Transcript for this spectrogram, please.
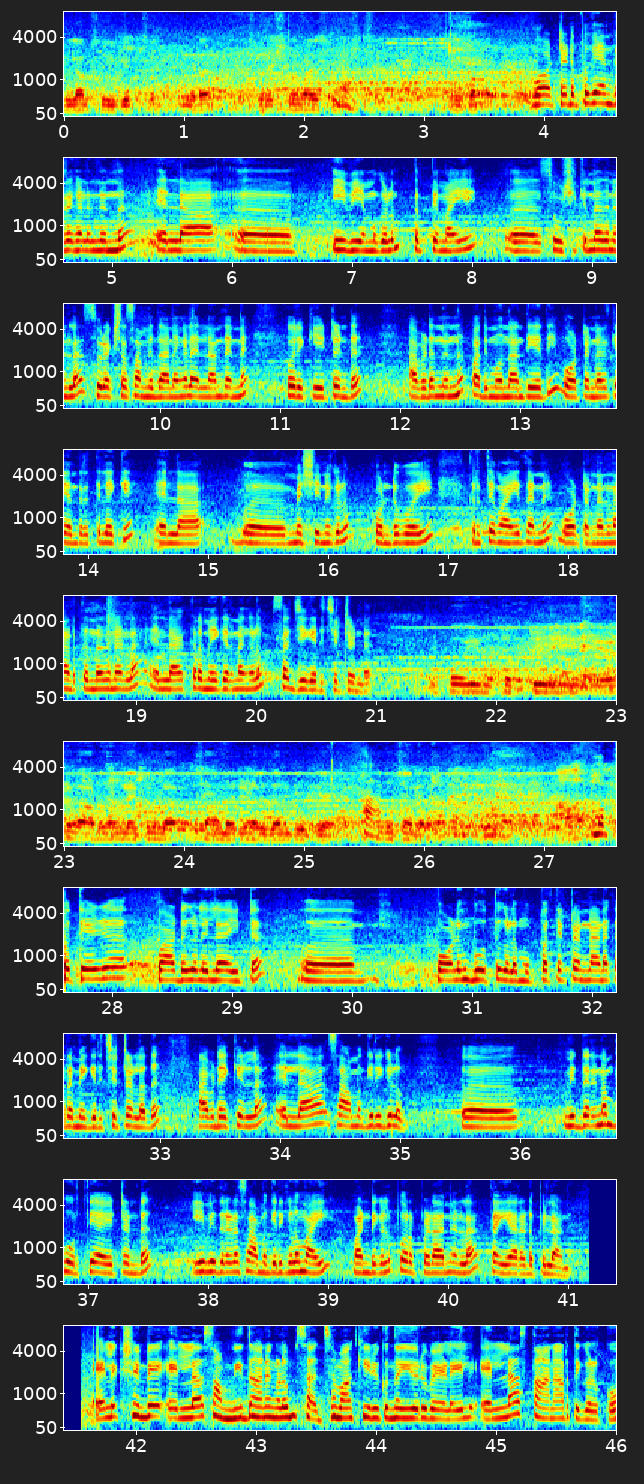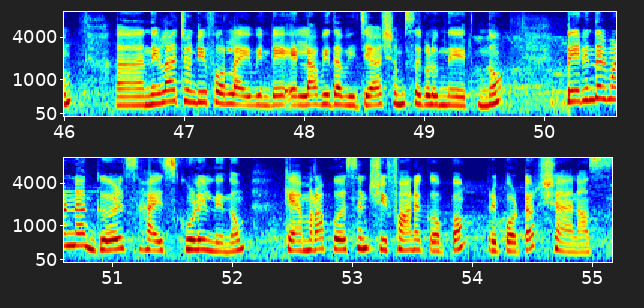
എല്ലാം സ്വീകരിച്ച് ഇവിടെ സുരക്ഷിതമായി സൂക്ഷിച്ച് വോട്ടെടുപ്പ് കേന്ദ്രങ്ങളിൽ നിന്ന് എല്ലാ ഇ വി എമ്മുകളും കൃത്യമായി സൂക്ഷിക്കുന്നതിനുള്ള സുരക്ഷാ സംവിധാനങ്ങളെല്ലാം തന്നെ ഒരുക്കിയിട്ടുണ്ട്. അവിടെ നിന്ന് പതിമൂന്നാം തീയതി വോട്ടെണ്ണൽ കേന്ദ്രത്തിലേക്ക് എല്ലാ മെഷീനുകളും കൊണ്ടുപോയി കൃത്യമായി തന്നെ വോട്ടെണ്ണൽ നടത്തുന്നതിനുള്ള എല്ലാ ക്രമീകരണങ്ങളും സജ്ജീകരിച്ചിട്ടുണ്ട്. ഇപ്പോൾ ഈ മുപ്പത്തി ഏഴ് വാർഡുകളിലേക്കുള്ള സാമഗ്രികളുടെ വിതരണം പൂർത്തിയായി. മുപ്പത്തേഴ് വാർഡുകളിലായിട്ട് പോളിംഗ് ബൂത്തുകൾ മുപ്പത്തെട്ടെണ്ണാണ് ക്രമീകരിച്ചിട്ടുള്ളത്. അവിടേക്കുള്ള എല്ലാ സാമഗ്രികളും വിതരണം പൂർത്തിയായിട്ടുണ്ട്. ഈ വിതരണ സാമഗ്രികളുമായി വണ്ടികൾ പുറപ്പെടാനുള്ള തയ്യാറെടുപ്പിലാണ്. എലക്ഷന്റെ എല്ലാ സംവിധാനങ്ങളും സജ്ജമാക്കിയിരിക്കുന്ന ഈ ഒരു വേളയിൽ എല്ലാ സ്ഥാനാർത്ഥികൾക്കും നീള ട്വന്റി ഫോർ ലൈവിന്റെ എല്ലാവിധ വിജയാശംസകളും നേരുന്നു. പെരിന്തൽമണ്ണ ഗേൾസ് ഹൈസ്കൂളിൽ നിന്നും ക്യാമറ പേഴ്സൺ ഷിഫാനക്കൊപ്പം റിപ്പോർട്ടർ ഷാനാസ്.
